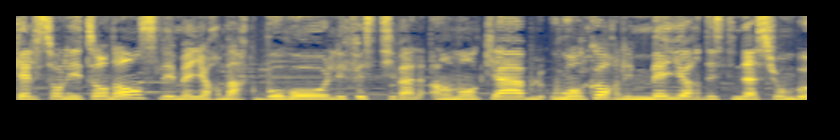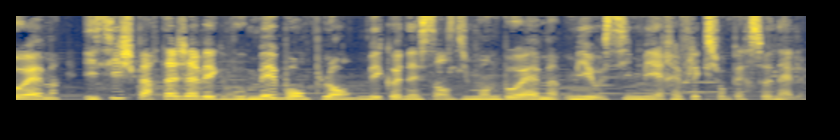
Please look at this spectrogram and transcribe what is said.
Quelles sont les tendances, les meilleures marques boho, les festivals immanquables ou encore les meilleures destinations bohème Ici, je partage avec vous mes bons plans, mes connaissances du monde bohème, mais aussi mes réflexions personnelles.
